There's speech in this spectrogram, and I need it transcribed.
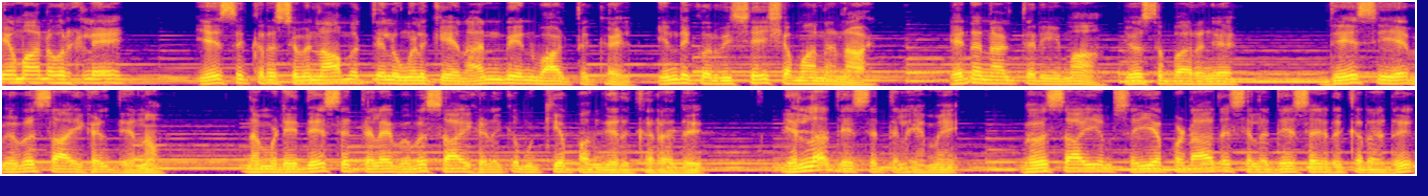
பிரியமானவர்களே இயேசு கிறிஸ்துவின் நாமத்தில் உங்களுக்கு என் அன்பின் வாழ்த்துக்கள். இன்றைக்கு ஒரு விசேஷமான நாள். என்ன நாள் தெரியுமா? யோசித்து பாருங்க. தேசிய விவசாயிகள் தினம். நம்முடைய தேசத்தில் விவசாயிகளுக்கு முக்கிய பங்கு இருக்கிறது. எல்லா தேசத்திலையுமே விவசாயம் செய்யப்படாத சில தேசம் இருக்கிறது.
